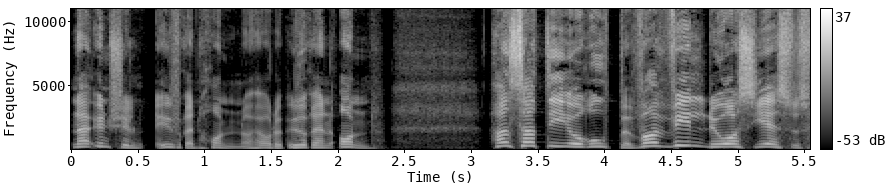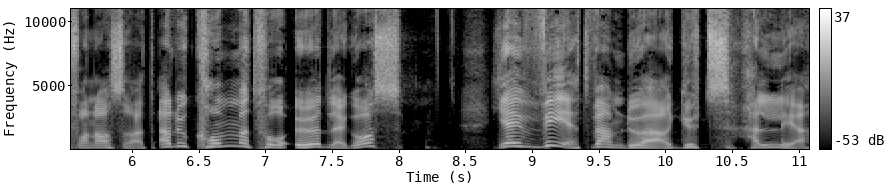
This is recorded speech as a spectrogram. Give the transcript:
Nei, unnskyld. Uren hånd. Nå hører du. Uren ånd. Han satt i og ropte, Hva vil du oss, Jesus fra Nasaret? Er du kommet for å ødelegge oss? 'Jeg vet hvem du er, Guds hellige'.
